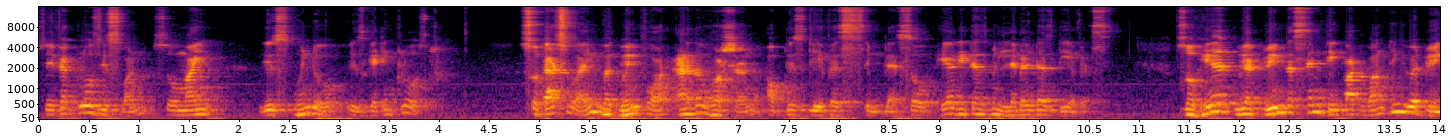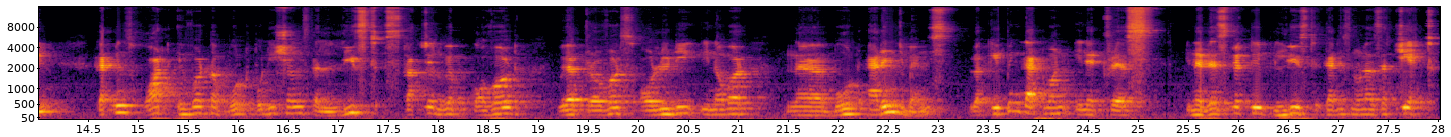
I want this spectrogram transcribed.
So if I close this one, so my this window is getting closed. So that's why we are going for another version of this DFS simplest. So here it has been labeled as DFS. So here we are doing the same thing, but one thing we are doing, that means whatever the board positions, the least structure we have covered, we have traversed already in our uh, board arrangements, we are keeping that one in a trace, in a respective list that is known as a checked.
